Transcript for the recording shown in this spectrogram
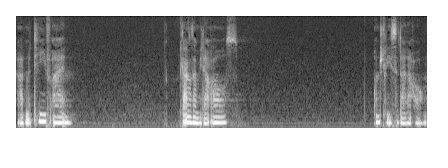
atme tief ein, langsam wieder aus und schließe deine Augen.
